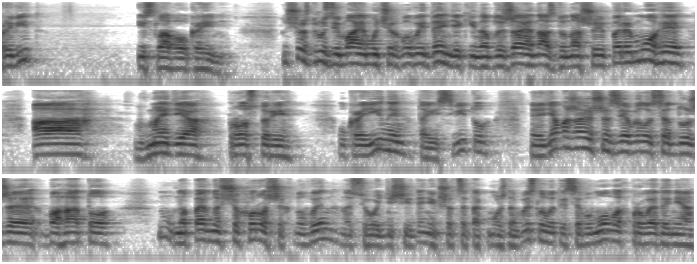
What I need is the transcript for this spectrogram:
Привіт і слава Україні! Ну що ж, друзі, маємо черговий день, який наближає нас до нашої перемоги. А в медіапросторі України та і світу е, я вважаю, що з'явилося дуже багато. Ну, напевно, що хороших новин на сьогоднішній день, якщо це так можна висловитися, в умовах проведення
